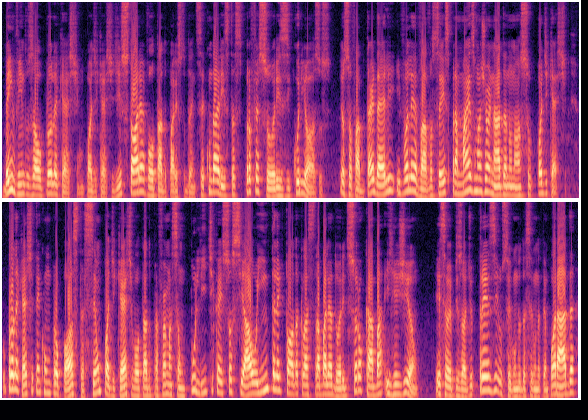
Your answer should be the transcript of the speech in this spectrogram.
Bem-vindos ao Prolecast, um podcast de história voltado para estudantes secundaristas, professores e curiosos. Eu sou Fábio Tardelli e vou levar vocês para mais uma jornada no nosso podcast. O Prolecast tem como proposta ser um podcast voltado para a formação política e social e intelectual da classe trabalhadora de Sorocaba e região. Esse é o episódio 13, o segundo da segunda temporada,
